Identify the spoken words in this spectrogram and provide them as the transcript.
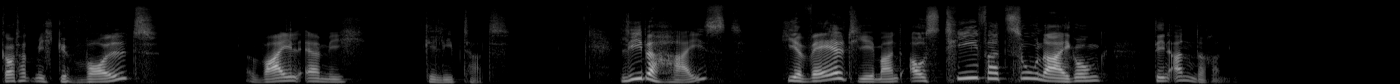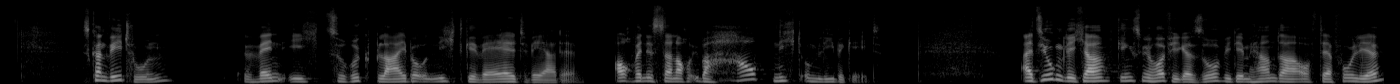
Gott hat mich gewollt, weil er mich geliebt hat. Liebe heißt, hier wählt jemand aus tiefer Zuneigung den anderen. Es kann wehtun, wenn ich zurückbleibe und nicht gewählt werde auch wenn es dann auch überhaupt nicht um Liebe geht. Als Jugendlicher ging es mir häufiger so, wie dem Herrn da auf der Folie,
